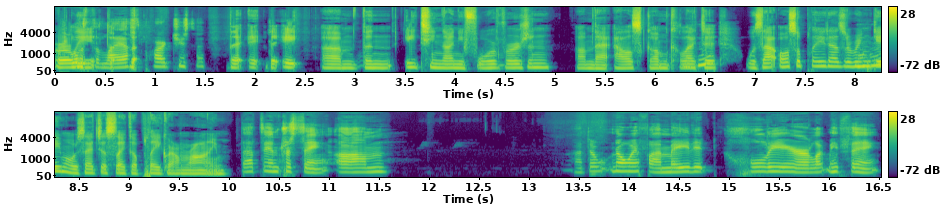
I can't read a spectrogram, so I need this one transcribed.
early, the last the, part you said. The the eight um the eighteen ninety four version um that Alice Gomme mm-hmm. collected mm-hmm. was that also played as a ring mm-hmm. game or was that just like a playground rhyme? That's interesting. Um, I don't know if I made it clear. Let me think.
